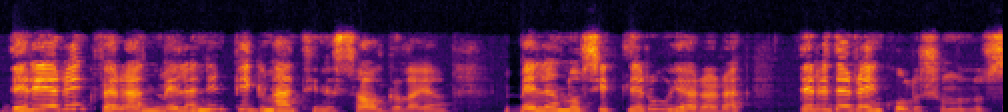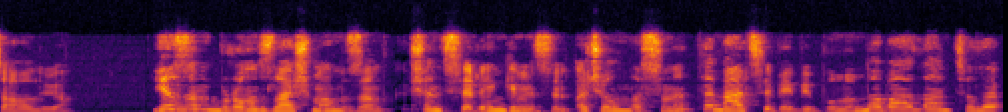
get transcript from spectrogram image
Deriye renk veren melanin pigmentini salgılayan melanositleri uyararak deride renk oluşumunu sağlıyor. Yazın bronzlaşmamızın, kışın ise rengimizin açılmasının temel sebebi bununla bağlantılı.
